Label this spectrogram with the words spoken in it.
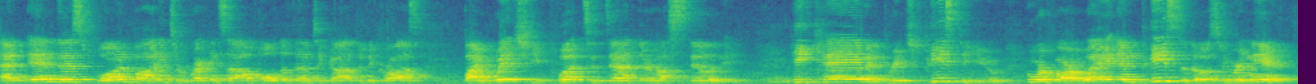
And in this one body to reconcile both of them to God through the cross, by which he put to death their hostility. He came and preached peace to you who were far away, and peace to those who were near.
